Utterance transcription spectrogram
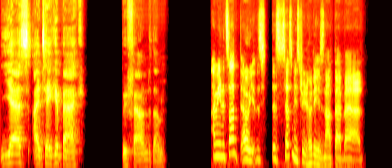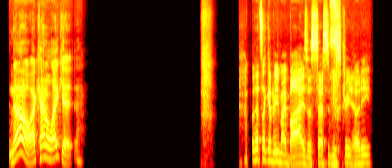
Yes, I take it back. We found them. I mean, it's not. Oh, this this Sesame Street hoodie is not that bad. No, I kind of like it. But that's like gonna be my buy is a Sesame Street hoodie.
